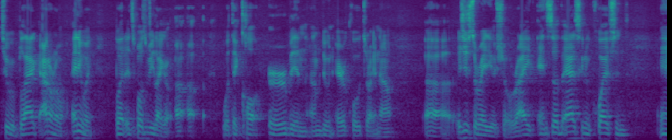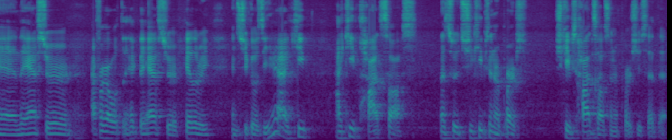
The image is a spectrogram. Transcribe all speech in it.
two are black. I don't know. Anyway, but it's supposed to be like a, a, a what they call urban. I'm doing air quotes right now. Uh, it's just a radio show, right? And so they're asking her questions, and they asked her. I forgot what the heck they asked her, Hillary, and she goes, "Yeah, I keep I keep hot sauce. That's what she keeps in her purse. She keeps hot sauce in her purse." She said that.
